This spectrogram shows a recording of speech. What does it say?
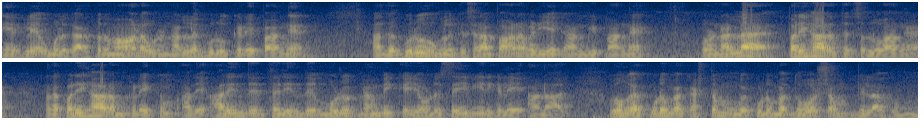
நேர்களே உங்களுக்கு அற்புதமான ஒரு நல்ல குரு கிடைப்பாங்க. அந்த குரு உங்களுக்கு சிறப்பான வழியை காண்பிப்பாங்க. ஒரு நல்ல பரிகாரத்தை சொல்லுவாங்க. அந்த பரிகாரம் கிடைக்கும். அதை அறிந்து தெரிந்து முழு நம்பிக்கையோடு செய்வீர்களே ஆனால் உங்கள் குடும்ப கஷ்டம் உங்கள் குடும்ப தோஷம் விலகும்.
